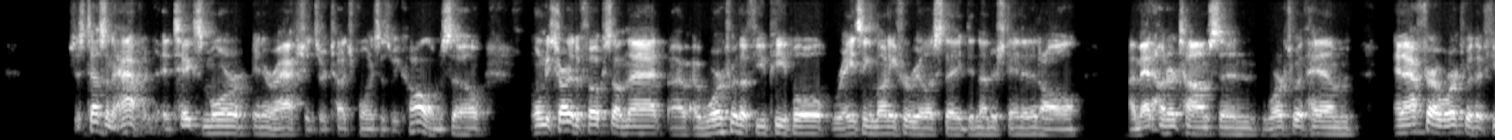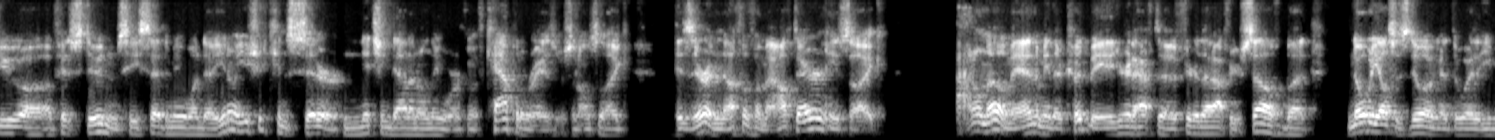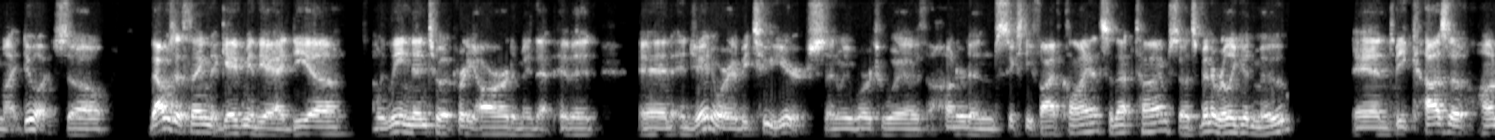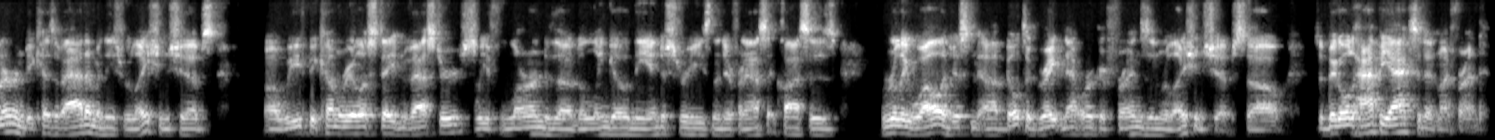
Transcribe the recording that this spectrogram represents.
Just doesn't happen. It takes more interactions or touch points, as we call them. So when we started to focus on that, I, I, worked with a few people raising money for real estate, didn't understand it at all. I met Hunter Thompson, worked with him. And after I worked with a few uh, of his students, he said to me one day, you know, you should consider niching down and only working with capital raisers. And I was like, is there enough of them out there? And he's like, I don't know, man. I mean, there could be. You're going to have to figure that out for yourself, but nobody else is doing it the way that you might do it. So that was the thing that gave me the idea we leaned into it pretty hard and made that pivot. And in January, it'd be two years. And we worked with 165 clients at that time. So it's been a really good move. And because of Hunter and because of Adam and these relationships, uh, we've become real estate investors. We've learned the, the lingo in the industries and the different asset classes really well and just uh, built a great network of friends and relationships. So it's a big old happy accident, my friend.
